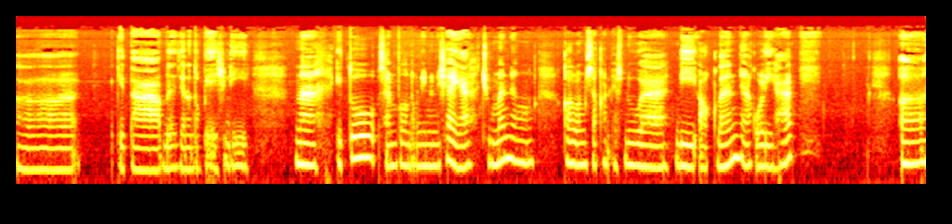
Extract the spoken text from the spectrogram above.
uh, kita belajar untuk PhD. Nah, itu sampel untuk di Indonesia ya. Cuman yang kalau misalkan S2 di Auckland yang aku lihat, uh,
